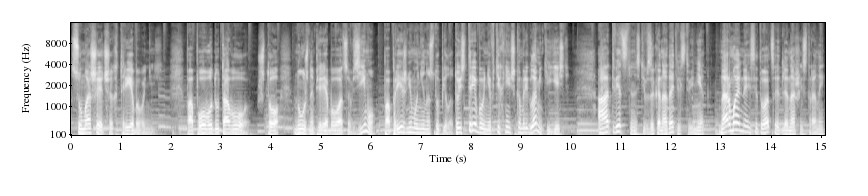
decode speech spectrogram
сумасшедших требований по поводу того, что нужно переобуваться в зиму, по-прежнему не наступило. То есть требования в техническом регламенте есть, а ответственности в законодательстве нет. Нормальная ситуация для нашей страны.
